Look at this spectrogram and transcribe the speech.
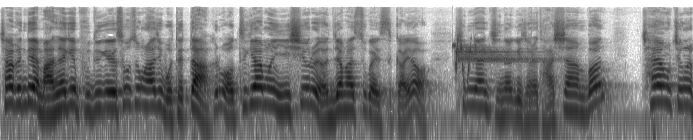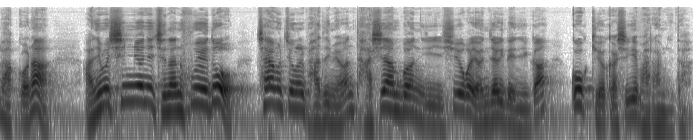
자, 근데 만약에 부득이하게 소송을 하지 못했다. 그럼 어떻게 하면 이 시효를 연장할 수가 있을까요? 10년 지나기 전에 다시 한번 차용증을 받거나 아니면 10년이 지난 후에도 차용증을 받으면 다시 한번 이 시효가 연장이 되니까 꼭 기억하시기 바랍니다.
